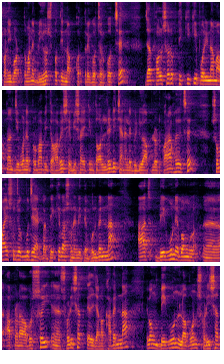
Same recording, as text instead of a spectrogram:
শনি বর্তমানে বৃহস্পতির নক্ষত্রে গোচর করছে, যার ফলস্বরূপ ঠিক কী কী পরিণাম আপনার জীবনে প্রভাবিত হবে সে বিষয়ে কিন্তু অলরেডি চ্যানেলে ভিডিও আপলোড করা হয়েছে। সময় সুযোগ বুঝে একবার দেখে বা শুনে নিতে ভুলবেন না। আজ বেগুন এবং আপনারা অবশ্যই সরিষার তেল যেন খাবেন না, এবং বেগুন, লবণ, সরিষার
